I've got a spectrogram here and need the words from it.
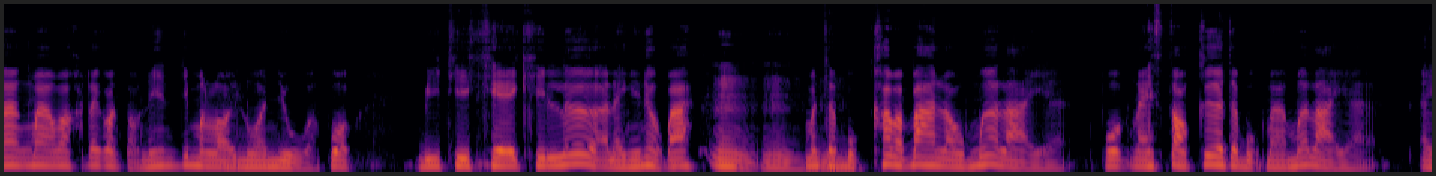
มากมากๆว่าฆาตกรต่อเนื่องที่มันลอยนวลอยู่อะพวก BTK killer อะไรอย่างเงี้ยนึกออกปะอืมอืมมันจะบุกเข้ามาบ้านเราเมื่อไหร่อะพวก Night Stalker จะบุกมาเมื่อไหร่อะไอ้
